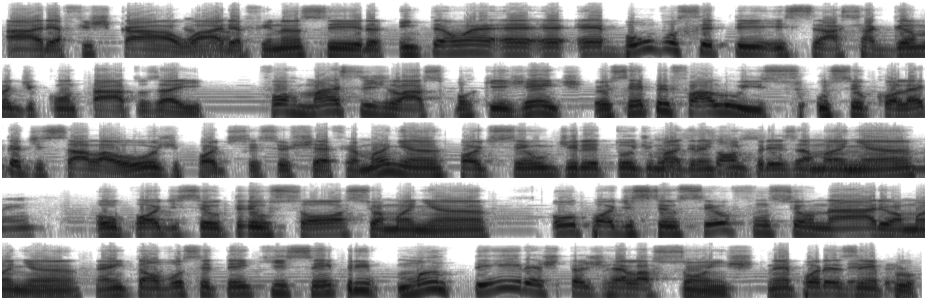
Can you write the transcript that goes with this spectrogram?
a área fiscal, uhum. a área financeira. Então é, é, é bom você ter essa, essa gama de contatos aí formar esses laços, porque, gente, eu sempre falo isso. O seu colega de sala hoje pode ser seu chefe amanhã, pode ser um diretor de uma grande empresa amanhã, ou pode ser o teu sócio amanhã ou pode ser o seu funcionário amanhã, né? Então você tem que sempre manter estas relações, né? Por exemplo,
